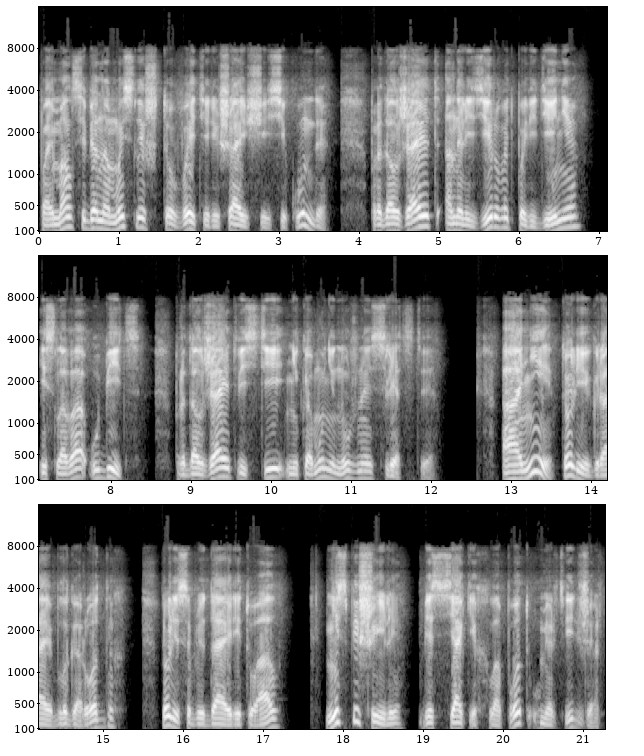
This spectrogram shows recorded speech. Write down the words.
поймал себя на мысли, что в эти решающие секунды продолжает анализировать поведение и слова убийц, продолжает вести никому не нужное следствие. А они, то ли играя благородных, то ли соблюдая ритуал, не спешили без всяких хлопот умертвить жертву.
